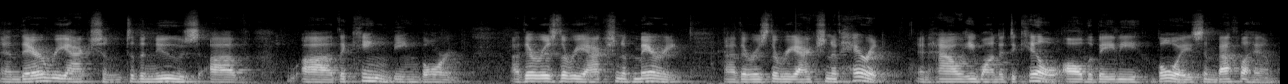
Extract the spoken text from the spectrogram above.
and their reaction to the news of uh, the king being born. Uh, there is the reaction of Mary. Uh, there is the reaction of Herod and how he wanted to kill all the baby boys in Bethlehem.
